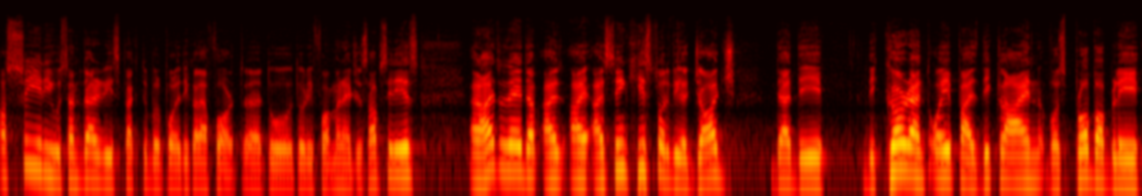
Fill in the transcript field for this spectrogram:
a serious and very respectable political effort uh, to, to reform energy subsidies. And I have to say that I, I, I, think history will judge that the, the current oil price decline was probably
